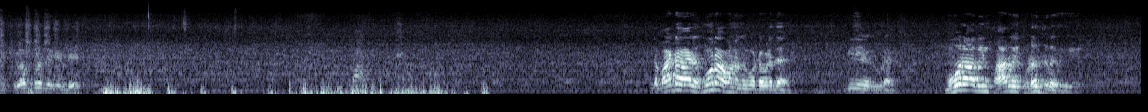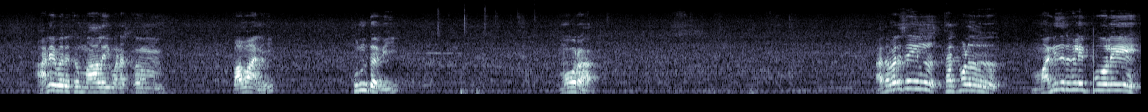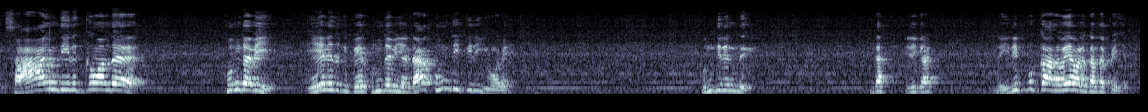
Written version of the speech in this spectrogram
குழப்பறதுக்கு இந்த பாட்டை யாரு மூரா கொண்டு போட்ட விடுத? வீடியோ கூட. மூராவின் பார்வை தொடர்கிறது. அனைவருக்கும் மாலை வணக்கம். பவானி குந்தவி மோரா. அந்த வரிசையில் தற்பொழுது மனிதர்களைப் போலே சாய்ந்து இருக்கும் அந்த குந்தவி. ஏன் இதுக்கு பேர் குந்தவி என்றால் குந்தி திரிக்கும் ஒரே குந்திருந்து. இந்த இருக்கா இந்த இரிப்புக்காகவே அவளுக்கு அந்த பெயர்.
